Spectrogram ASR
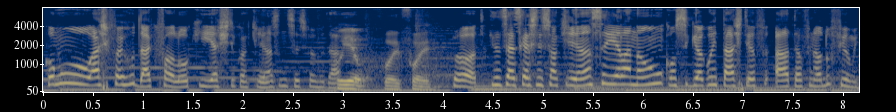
Como acho que foi o Rudá que falou que ia assistir com a criança, não sei se foi o Rudá. Fui eu. Foi, foi. Pronto. Que dissesse que assistisse uma criança e ela não conseguiu aguentar assistir até o final do filme.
